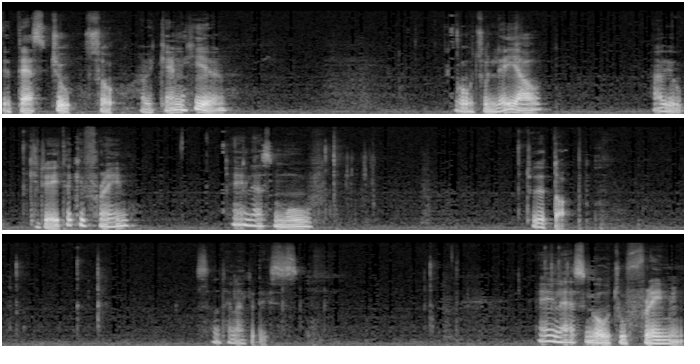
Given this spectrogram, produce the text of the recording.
the text 2. So I came here, go to layout, I will create a keyframe and let's move to the top. Something like this. And let's go to framing,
